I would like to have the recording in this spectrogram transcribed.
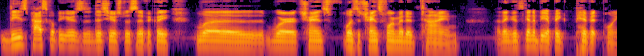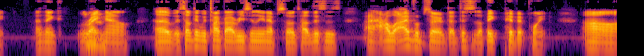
these past couple years, this year specifically, was, were trans, was a transformative time. I think it's to be a big pivot point. I think mm-hmm. right now. Uh, it's something we talked about recently in episodes, how this is, how I've observed that this is a big pivot point. Uh,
